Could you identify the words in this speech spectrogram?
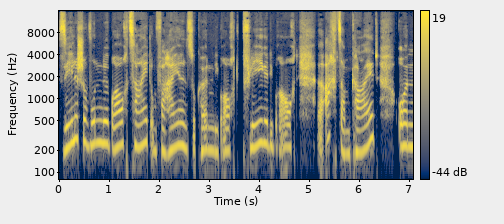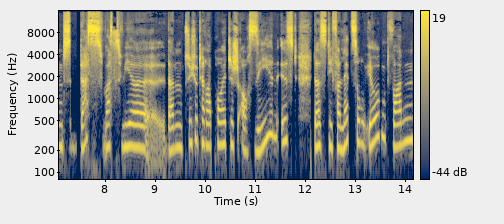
seelische Wunde braucht Zeit, um verheilen zu können. Die braucht Pflege, die braucht äh, Achtsamkeit. Und das, was wir äh, dann psychotherapeutisch auch sehen, ist, dass die Verletzung irgendwann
